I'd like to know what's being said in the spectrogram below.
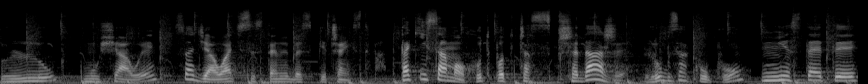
lub musiały zadziałać systemy bezpieczeństwa. Taki samochód podczas sprzedaży lub zakupu niestety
